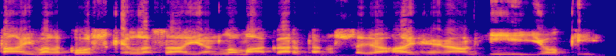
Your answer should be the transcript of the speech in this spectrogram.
Taivalkoskella Saijan lomakartanossa ja aiheena on Iijoki.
